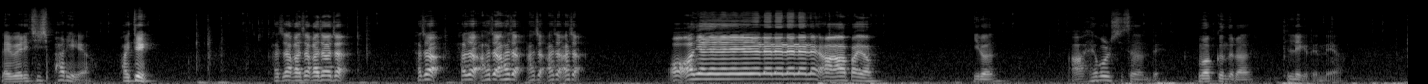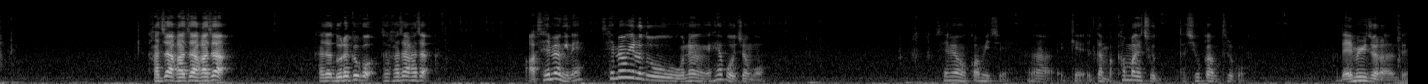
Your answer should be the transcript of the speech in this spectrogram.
레벨이 78이에요. 화이팅! 가자 가자 가자 가자. 하자 하자 하자 하자 하자 하자 하자. 어 아니 아니 아니 아니 아니 아니 아니 아니 아 봐요. 이런. 아 해볼 수 있었는데. 음악 끄느라 딜레이가 됐네요. 가자 가자 가자 가자 노래 끄고. 자 가자 가자. 아 세 명이네? 세 명이라도 그냥 해보죠 뭐. 세 명은 껌이지. 하나 이렇게 일단 막한 방에 치고 다시 효과음 틀고. 네 명인 줄 알았는데.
